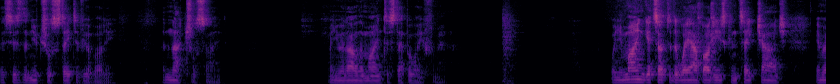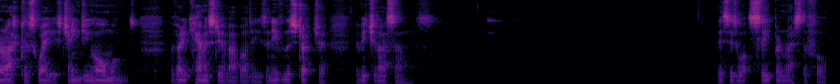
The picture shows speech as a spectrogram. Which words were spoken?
This is the neutral state of your body, the natural side, when you allow the mind to step away from it. When your mind gets out of the way, our bodies can take charge in miraculous ways, changing hormones, the very chemistry of our bodies, and even the structure of each of our cells. This is what sleep and rest are for.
